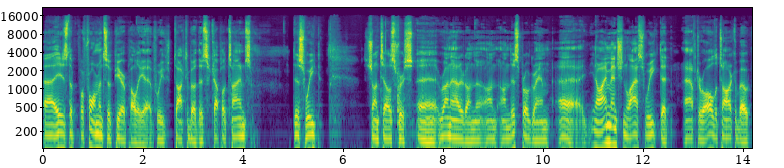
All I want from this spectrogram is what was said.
uh, is the performance of Pierre Poilievre. We've talked about this a couple of times this week. Chantal's first uh, run at it on the on on this program. Uh, you know, I mentioned last week that after all the talk about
